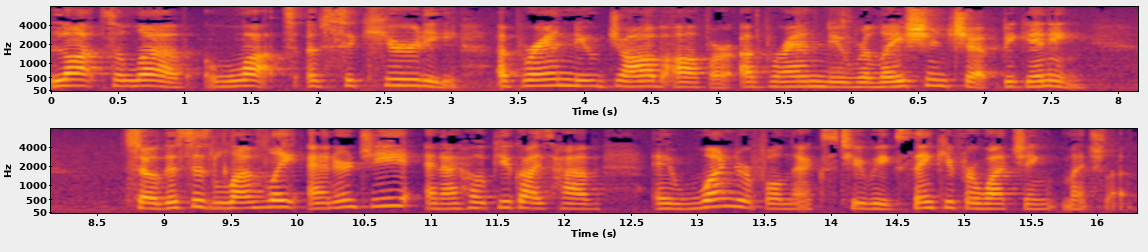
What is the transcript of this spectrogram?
lots of love, lots of security, a brand new job offer, a brand new relationship beginning. So this is lovely energy and I hope you guys have a wonderful next two weeks. Thank you for watching. Much love.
